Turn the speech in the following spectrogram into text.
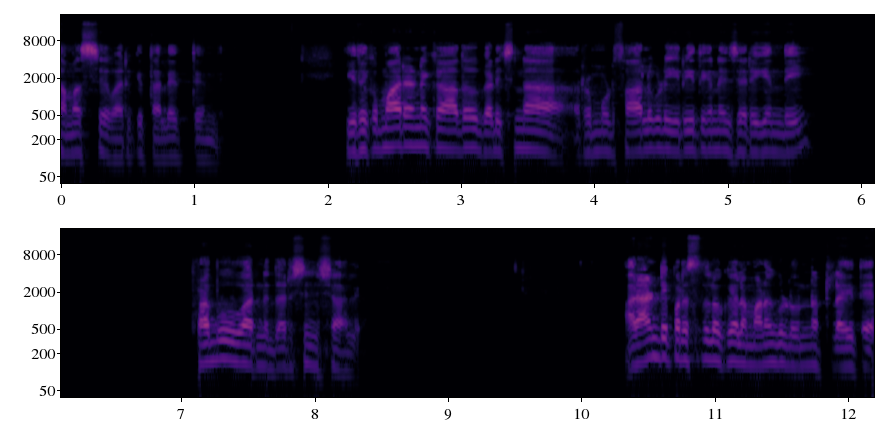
సమస్య వారికి తలెత్తింది. ఇది కుమారుని కాదు గడిచిన రెండు మూడు సార్లు కూడా ఈ రీతిగానే జరిగింది. ప్రభు వారిని దర్శించాలి. అలాంటి పరిస్థితులు ఒకవేళ మనుగుడు ఉన్నట్లయితే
